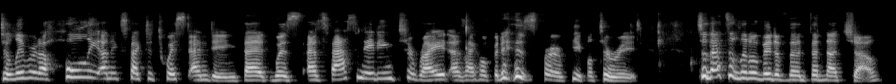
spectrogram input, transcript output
delivered a wholly unexpected twist ending that was as fascinating to write as I hope it is for people to read. So that's a little bit of the, the nutshell.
